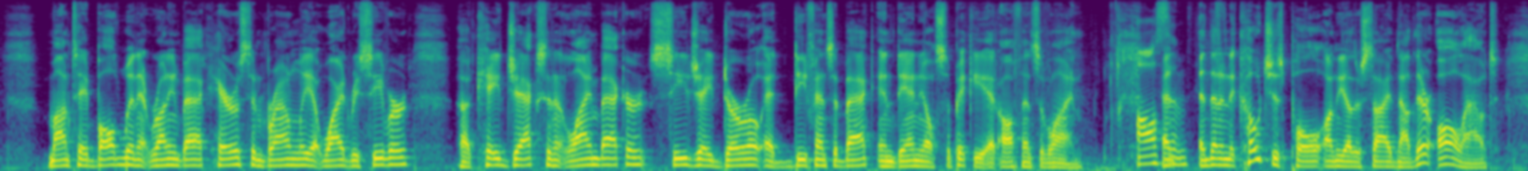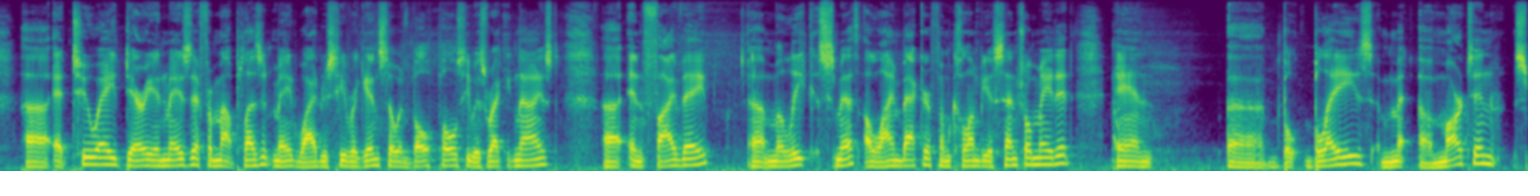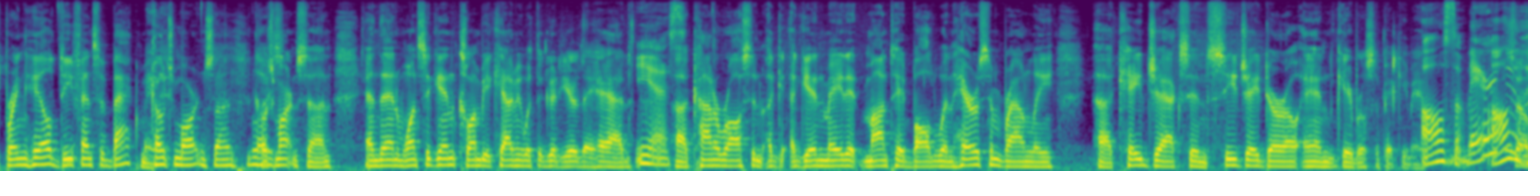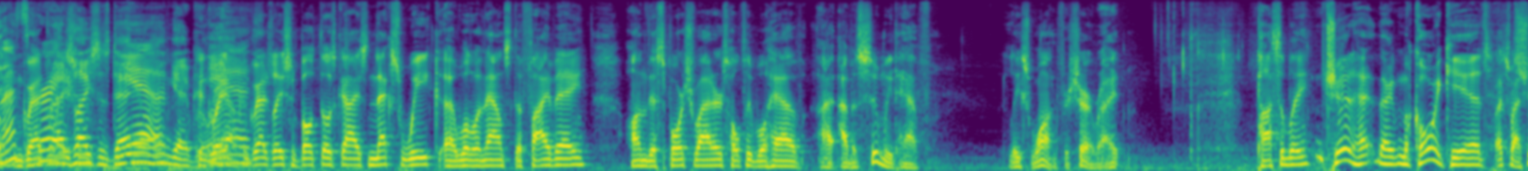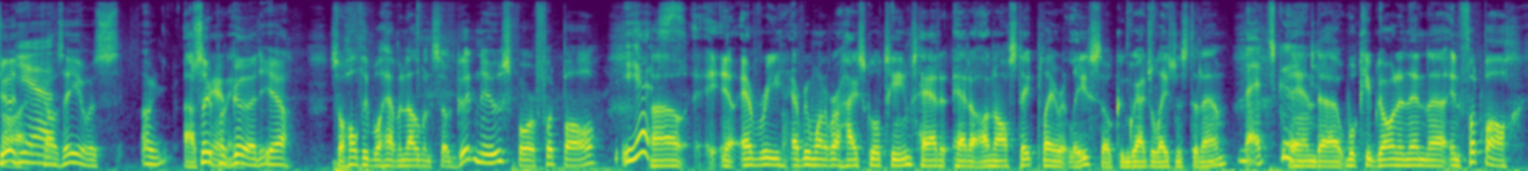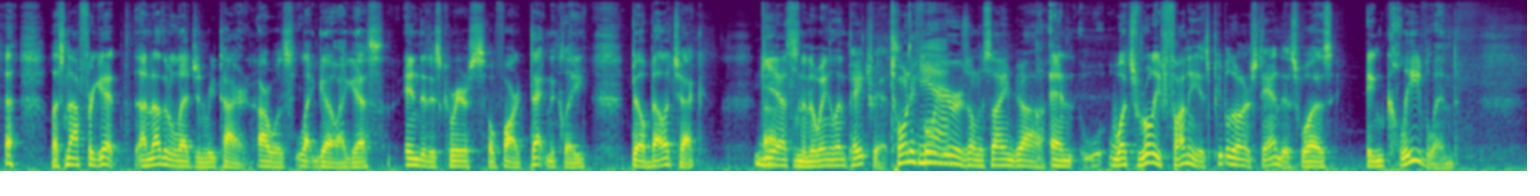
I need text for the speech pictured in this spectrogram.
Monte Baldwin at running back, Harrison Brownlee at wide receiver, uh, Cade Jackson at linebacker, C.J. Duro at defensive back, and Daniel Cepicky at offensive line. awesome. And, and then in the coaches poll on the other side, now they're all out. Uh, at 2A, Darian Meza from Mount Pleasant made wide receiver again, so in both polls he was recognized. Uh, in 5A, uh, Malik Smith, a linebacker from Columbia Central, made it. And uh, Blaze uh, Martin Spring Hill, defensive back, made Coach. Martin's son. Coach Martin's son. And then once again, Columbia Academy with the good year they had. Yes. Uh, Connor Rawson again made it. Monte Baldwin, Harrison Brownlee, uh, Cade Jackson, C.J. Duro, and Gabriel Cepicky made it. awesome. Very awesome. good. That's Congratulations. Congratulations, Daniel Yeah. and Gabriel. Congra- Yes. Congratulations, both those guys. Next week, uh, we'll announce the 5A on the sports writers. Hopefully, we'll have, I, I've assumed we'd have at least one for sure, right? Possibly. Should have the McCoy kid. That's what I should thought. Yeah. because he was um, super good. Yeah. So hopefully we'll have another one. So good news for football. Yes. Uh, you know, every every one of our high school teams had had an all-state player at least. So congratulations to them. That's good. And uh, we'll keep going. And then uh, in football, let's not forget another legend retired or was let go. I guess ended his career so far technically. Bill Belichick. Uh, Yes. from the New England Patriots. 24 Yeah. years on the same job. And w- what's really funny is people don't understand this was in Cleveland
